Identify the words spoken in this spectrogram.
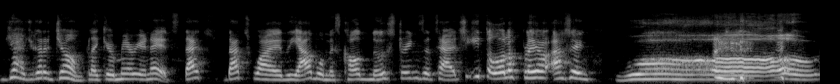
Yeah, you gotta jump like you're marionettes. That's that's why the album is called No Strings Attached. Y todos los players hacen, Whoa.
